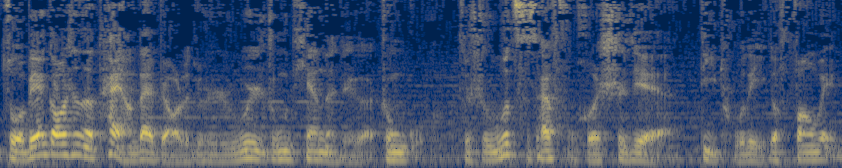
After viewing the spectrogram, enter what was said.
左边高升的太阳代表了就是如日中天的这个中国，就是如此才符合世界地图的一个方位嘛。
